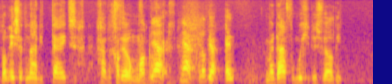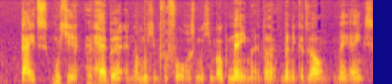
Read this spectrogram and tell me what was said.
dan is het na die tijd gaat het Gaat veel makkelijker. Ja, ja, klopt. Ja, en, maar daarvoor moet je dus wel die tijd moet je Ja. hebben. En dan moet je hem vervolgens moet je hem ook nemen. Daar ben ik het wel mee eens.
